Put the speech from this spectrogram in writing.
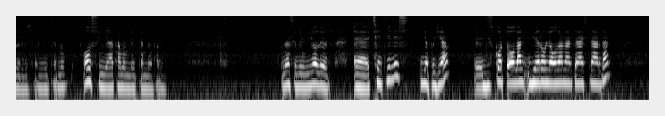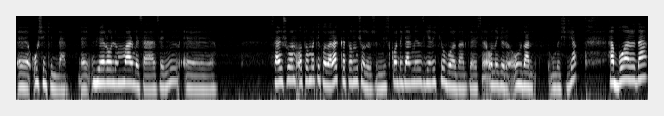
Dur bir saniye reklam. Olsun ya tamam reklam yapalım. Nasıl birinci oluyoruz? Ee, çekiliş yapacağım. Ee, Discord'da olan üye rolü olan arkadaşlardan ee, o şekilde. Yani üye rolün var mesela senin. ee, sen şu an otomatik olarak katılmış oluyorsun. Discord'a gelmeniz gerekiyor bu arada arkadaşlar. Ona göre oradan ulaşacağım. Ha bu arada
